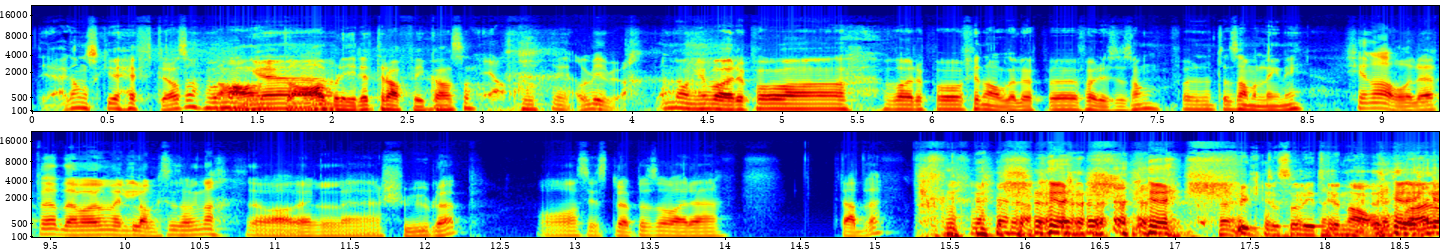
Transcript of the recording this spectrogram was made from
Det er ganske heftig, altså. Hvor Da, mange, da blir det trafikk, altså. Ja, det blir bra. hvor mange var det på, var det på finaleløpet forrige sesong, for, til sammenligning? Finaleløpet, det var en veldig lang sesong, da. Det var vel eh, sju løp. Og sist løpet så var det 30. Fylte så vidt finalen der.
